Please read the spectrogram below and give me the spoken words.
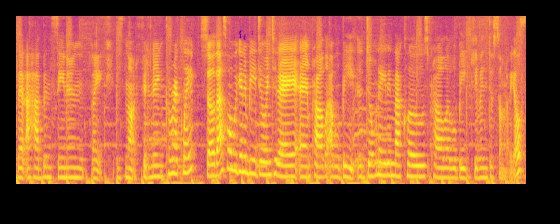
that I have been seeing in like is not fitting in correctly. So that's what we're gonna be doing today and probably I will be donating that clothes probably I will be giving to somebody else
